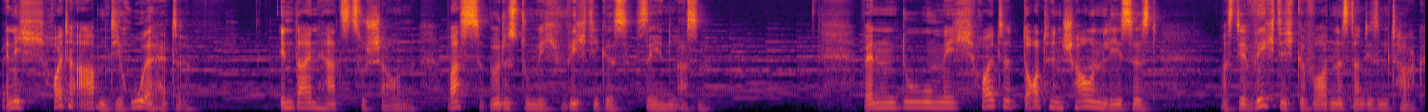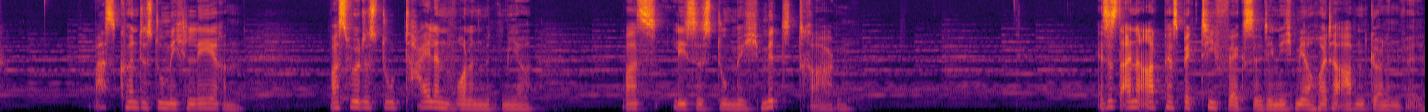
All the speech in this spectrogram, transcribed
Wenn ich heute Abend die Ruhe hätte, in dein Herz zu schauen, was würdest du mich Wichtiges sehen lassen? Wenn du mich heute dorthin schauen ließest, was dir wichtig geworden ist an diesem Tag, was könntest du mich lehren? Was würdest du teilen wollen mit mir? Was ließest du mich mittragen? Es ist eine Art Perspektivwechsel, den ich mir heute Abend gönnen will.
